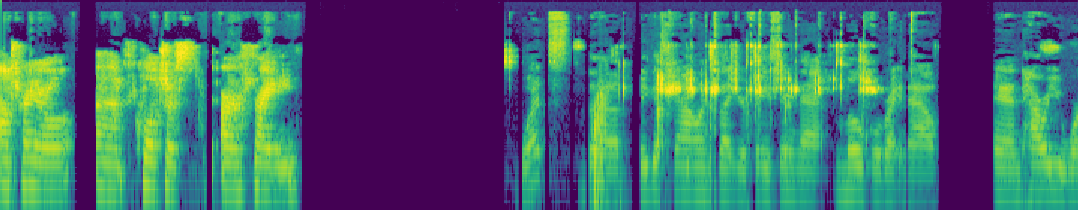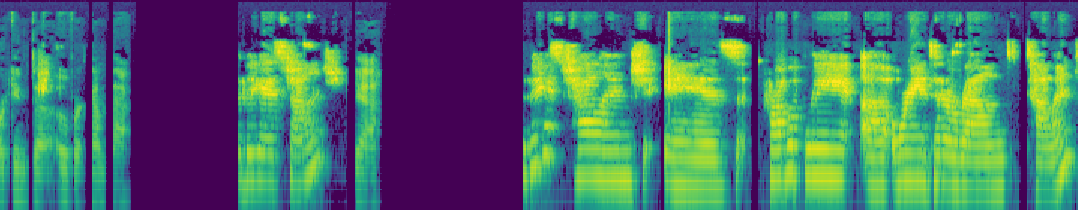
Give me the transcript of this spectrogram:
entrepreneurial uh, cultures are thriving. What's the biggest challenge that you're facing at Mogul right now, and how are you working to overcome that? The biggest challenge? Yeah. The biggest challenge is probably uh, oriented around talent.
